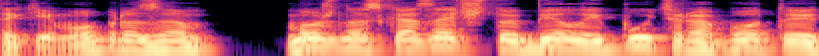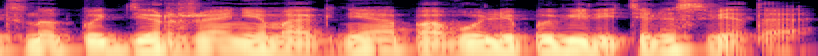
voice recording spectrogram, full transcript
Таким образом, можно сказать, что Белый Путь работает над поддержанием огня по воле Повелителя Света.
